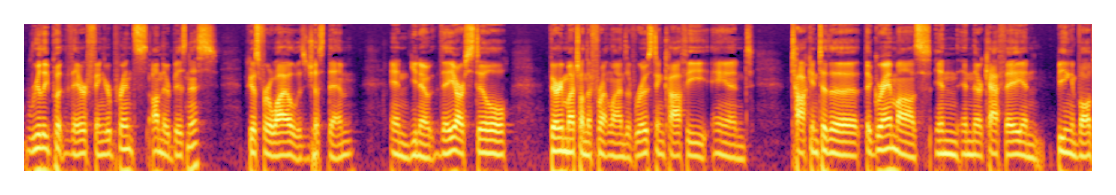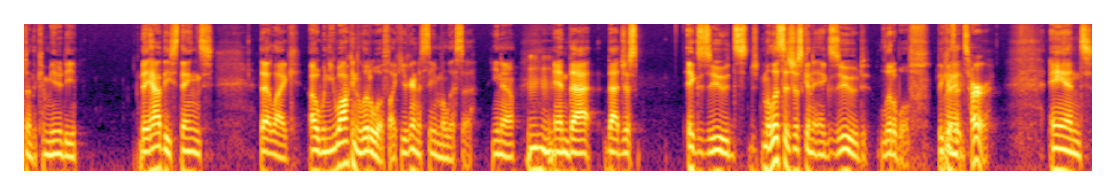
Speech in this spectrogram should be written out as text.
really put their fingerprints on their business because for a while it was just them, and you know they are still very much on the front lines of roasting coffee and talking to the the grandmas in in their cafe and being involved in the community. They have these things that like oh when you walk into little wolf like you're gonna see melissa you know? And that that just exudes melissa's just gonna exude little wolf because Right. it's her and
